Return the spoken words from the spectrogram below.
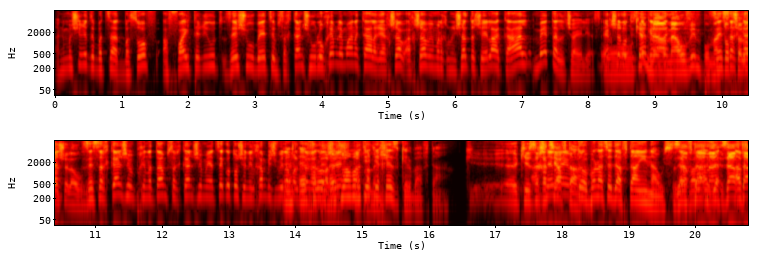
אני משאיר את זה בצד. בסוף, הפייטריות, זה שהוא בעצם שחקן שהוא לוחם למען הקהל, הרי עכשיו, עכשיו אם אנחנו נשאל את השאלה, הקהל מת על שי אליאס. איך שלא הוא- תסתכל כן, על מה- זה. מהאהובים פה, מהטופ שלוש של האהובים. זה שחקן שמבחינתם שחקן שמייצג אותו, שנלחם בשבילם על איך קר לא-. איך לא אמרתי את. יחזקאל בהפתעה? כי- זה חצי הפתעה. טוב, בוא נעשה את זה הפתעה אינהאוס. זה הפתעה מה- זה הפתעה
